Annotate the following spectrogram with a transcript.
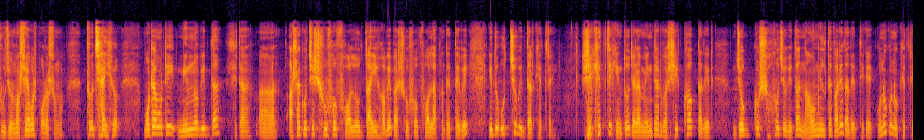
পুজোর মাসে আবার পড়াশুনো। তো যাই হোক, মোটামুটি নিম্নবিদ্যা সেটা আশা করছি শুভ ফলও তাই হবে বা শুভ ফল আপনাদের দেবে। কিন্তু উচ্চবিদ্যার ক্ষেত্রে, সেক্ষেত্রে কিন্তু যারা মেন্টার বা শিক্ষক, তাদের যোগ্য সহযোগিতা নাও মিলতে পারে, তাদের থেকে কোনো কোনো ক্ষেত্রে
